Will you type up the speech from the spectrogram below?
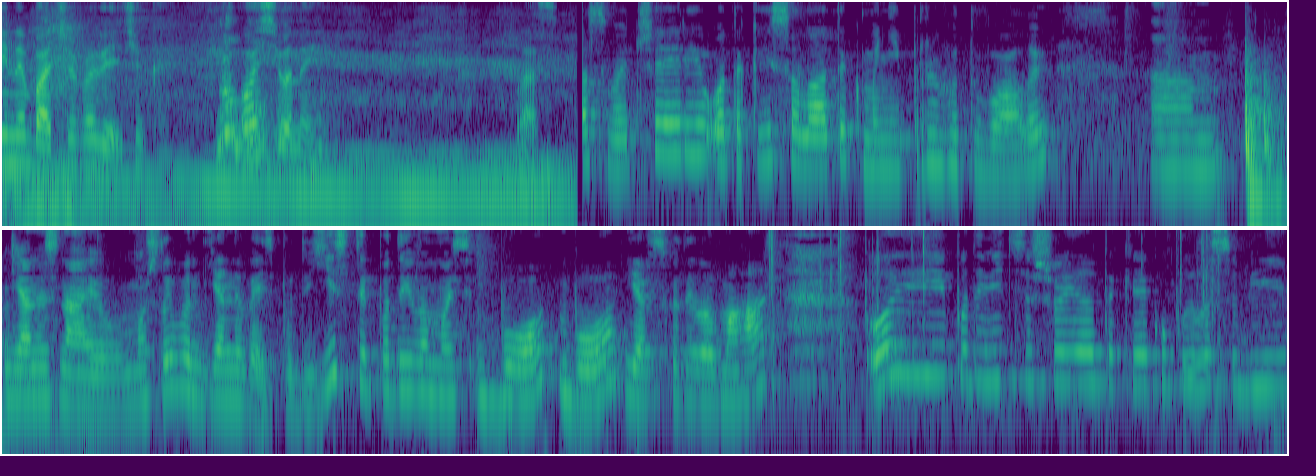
і не бачив овечок? Ось вони. Клас. Клас вечері, отакий салатик мені приготували. Ем, я не знаю, можливо, я не весь буду їсти, подивимось, бо, бо я сходила в магаз. Ой, подивіться, що я таке купила собі.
